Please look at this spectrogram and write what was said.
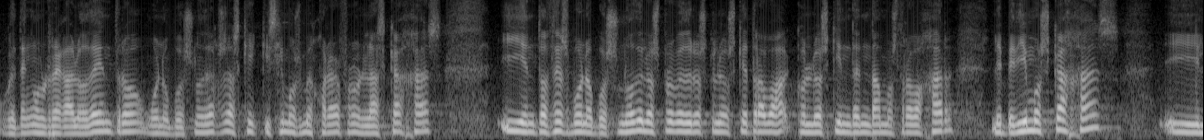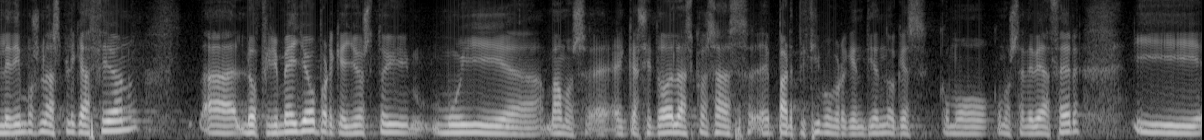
o que tenga un regalo dentro. Bueno, pues una de las cosas que quisimos mejorar fueron las cajas y entonces, bueno, pues uno de los proveedores con los que intentamos trabajar, le pedimos cajas y le dimos una explicación Ah, lo firmé yo porque yo estoy muy, ah, vamos, eh, en casi todas las cosas eh, participo porque entiendo que es como, se debe hacer. Y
